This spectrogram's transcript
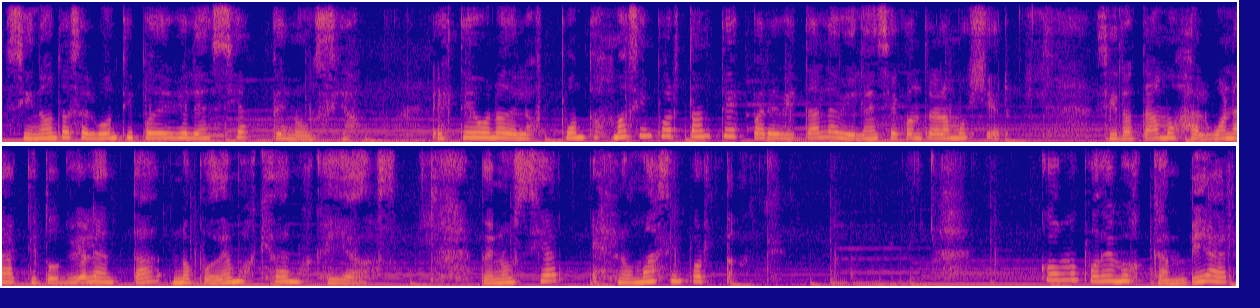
Si notas algún tipo de violencia, denuncia. Este es uno de los puntos más importantes para evitar la violencia contra la mujer. Si notamos alguna actitud violenta, no podemos quedarnos calladas. Denunciar es lo más importante. ¿Cómo podemos cambiar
